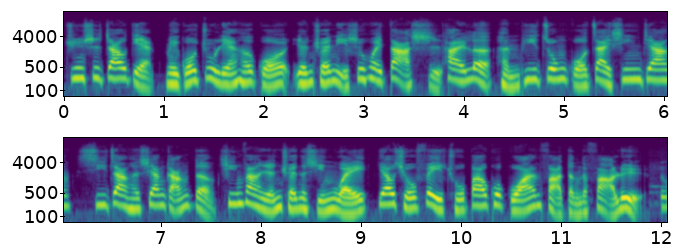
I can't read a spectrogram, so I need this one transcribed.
军事焦点：美国驻联合国人权理事会大使泰勒狠批中国在新疆、西藏和香港等侵犯人权的行为，要求废除包括国安法等的法律。我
